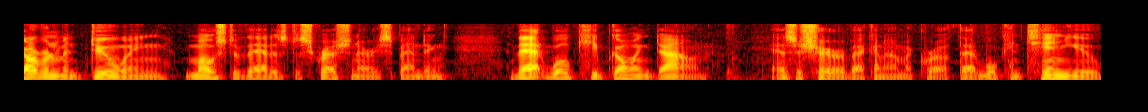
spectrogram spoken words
government doing, most of that is discretionary spending that will keep going down as a share of economic growth. That will continue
